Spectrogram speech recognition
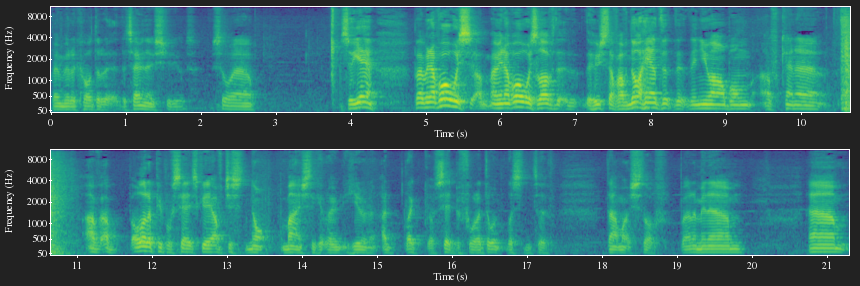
when we recorded it at the Townhouse Studios. So, uh, so yeah. But I mean, I've always, I mean, I've always loved the, the Who stuff. I've not heard the, the, the new album. I've kind of, I've, I've, a lot of people say it's great. I've just not managed to get around to hearing it. I, like I've said before, I don't listen to that much stuff. But I mean, um, um,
